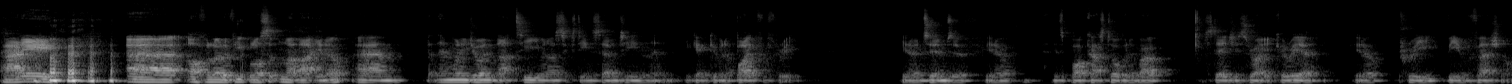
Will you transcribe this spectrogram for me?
Paddy! uh, off a load of people or something like that, you know. Um, but then when you joined that team when I was 16, 17, and then you get given a bike for free, you know, in terms of, you know, in this podcast talking about stages throughout your career, you know, pre being professional.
